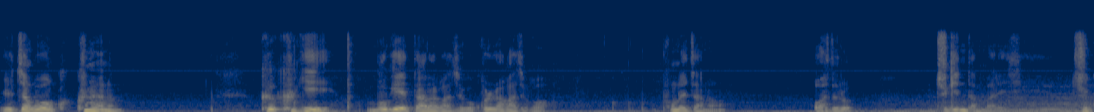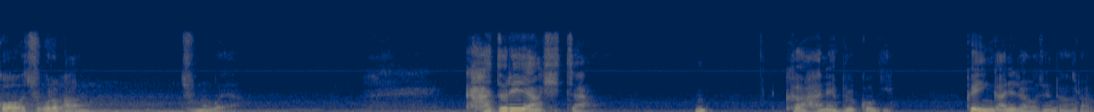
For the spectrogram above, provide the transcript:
일정 부분 크면은 그 크기, 무게에 따라 가지고 골라 가지고 보내잖아. 어디로? 죽인단 말이지. 죽어, 죽으러 가. 죽는 거야. 가두리 양식장. 응? 그 안에 물고기. 그 인간이라고 생각을 하고.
